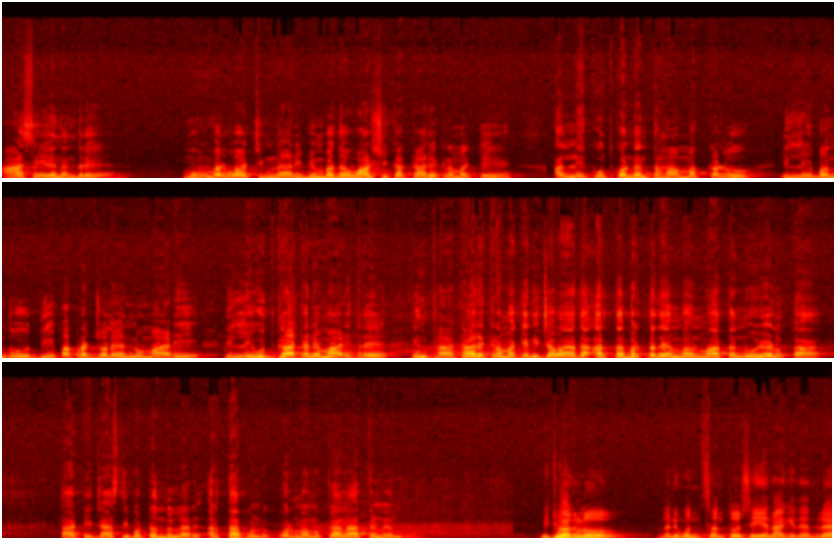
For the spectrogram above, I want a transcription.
ಆಸೆ ಏನಂದರೆ, ಮುಂಬರುವ ಚಿನ್ನಾರಿ ಬಿಂಬದ ವಾರ್ಷಿಕ ಕಾರ್ಯಕ್ರಮಕ್ಕೆ ಅಲ್ಲಿ ಕೂತ್ಕೊಂಡಂತಹ ಮಕ್ಕಳು ಇಲ್ಲಿ ಬಂದು ದೀಪ ಪ್ರಜ್ವಲೆಯನ್ನು ಮಾಡಿ, ಇಲ್ಲಿ ಉದ್ಘಾಟನೆ ಮಾಡಿದರೆ ಇಂಥ ಕಾರ್ಯಕ್ರಮಕ್ಕೆ ನಿಜವಾದ ಅರ್ಥ ಬರ್ತದೆ ಎಂಬ ಮಾತನ್ನು ಹೇಳುತ್ತಾ, ತಾಟಿ ಜಾಸ್ತಿ ಬೊಟ್ಟೊಂದುಲ್ಲಾರು ಅರ್ಥ ಪುಂಡು, ವರ್ಮ ಮುಕ್ಕಾಲಾತಂಡು ನಿಜವಾಗಲೂ ನನಗೊಂದು ಸಂತೋಷ ಏನಾಗಿದೆ ಅಂದರೆ,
